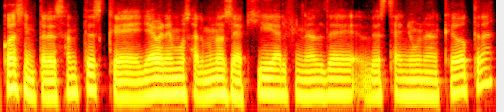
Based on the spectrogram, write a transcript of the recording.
cosas interesantes que ya veremos al menos de aquí al final de, de este año una que otra.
